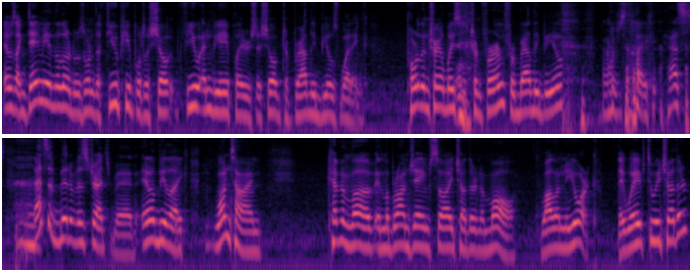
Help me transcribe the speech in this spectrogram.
It was like Damian Lillard was one of the few people to show, few NBA players to show up to Bradley Beal's wedding. Portland Trailblazers confirmed for Bradley Beal. And I'm just like, that's that's a bit of a stretch, man. It'll be like one time, Kevin Love and LeBron James saw each other in a mall while in New York. They waved to each other.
